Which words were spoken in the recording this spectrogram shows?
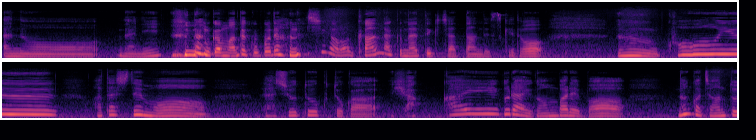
あの何？なんかまたここで話が分かんなくなってきちゃったんですけど、うん、こういう私でもラジオトークとか100回ぐらい頑張ればなんかちゃんと、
